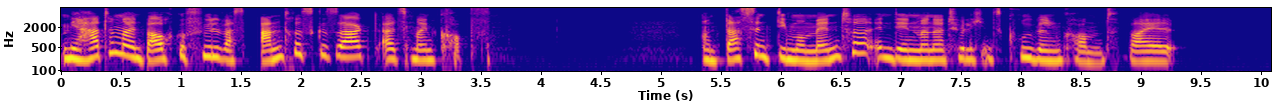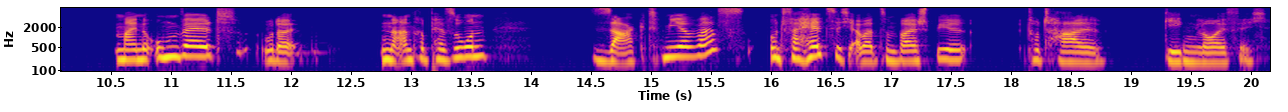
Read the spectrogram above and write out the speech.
mir hatte mein Bauchgefühl was anderes gesagt als mein Kopf. Und das sind die Momente, in denen man natürlich ins Grübeln kommt, weil meine Umwelt oder eine andere Person sagt mir was und verhält sich aber zum Beispiel total gegenläufig.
